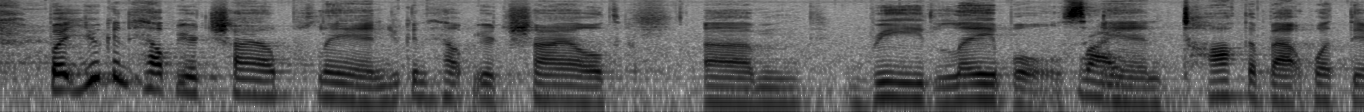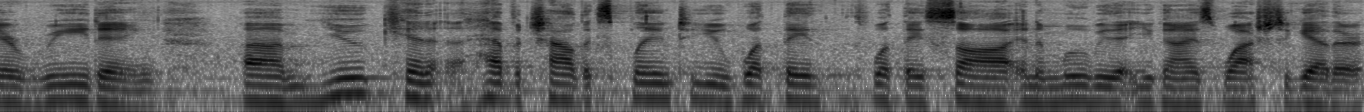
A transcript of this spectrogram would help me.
but you can help your child plan. You can help your child um, read labels right. and talk about what they're reading um, you can have a child explain to you what they what they saw in a movie that you guys watched together,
